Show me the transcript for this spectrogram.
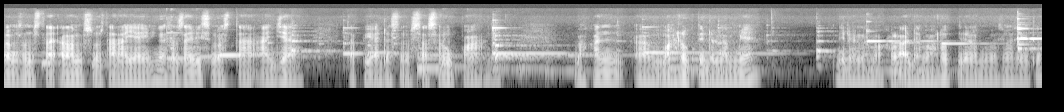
alam semesta alam semesta raya ini nggak selesai di semesta aja tapi ada semesta serupa. Bahkan uh, makhluk di dalamnya di dalam kalau ada makhluk di dalam masing-masing itu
